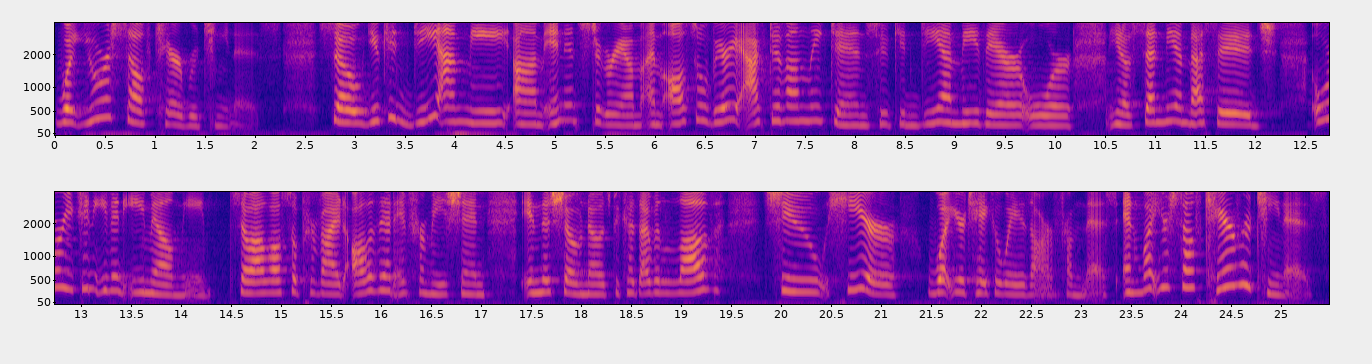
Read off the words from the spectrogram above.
what your self care routine is. So you can DM me um, in Instagram. I'm also very active on LinkedIn, so you can DM me there or, you know, send me a message or you can even email me. So I'll also provide all of that information in the show notes because I would love to hear what your takeaways are from this and what your self care routine is.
